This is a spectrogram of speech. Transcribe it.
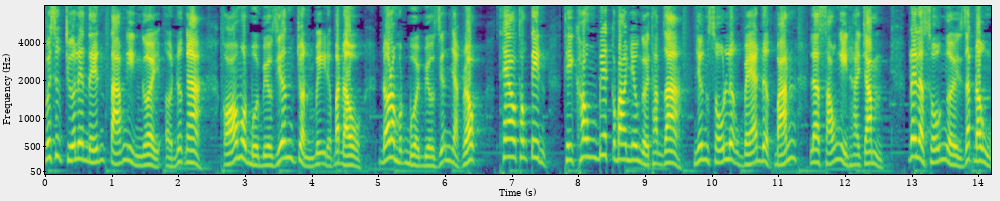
với sức chứa lên đến 8.000 người ở nước Nga, có một buổi biểu diễn chuẩn bị được bắt đầu. Đó là một buổi biểu diễn nhạc rock. Theo thông tin thì không biết có bao nhiêu người tham gia, nhưng số lượng vé được bán là 6.200. Đây là số người rất đông,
